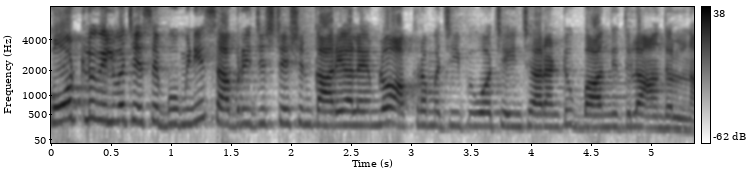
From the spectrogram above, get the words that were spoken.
కోట్లు విలువ చేసే భూమిని సబ్ రిజిస్ట్రేషన్ కార్యాలయంలో అక్రమ జీపీఓ చేయించారంటూ బాధితుల ఆందోళన.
